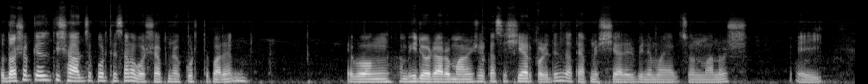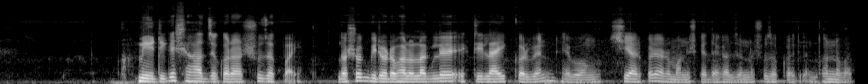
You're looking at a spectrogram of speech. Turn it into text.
তো দর্শককে যদি সাহায্য করতে চান, অবশ্যই আপনারা করতে পারেন এবং ভিডিওটা আরও মানুষের কাছে শেয়ার করে দিন, যাতে আপনার শেয়ারের বিনিময়ে একজন মানুষ এই মেয়েটিকে সাহায্য করার সুযোগ পায়। দর্শক, ভিডিওটা ভালো লাগলে একটি লাইক করবেন এবং শেয়ার করে আরও মানুষকে দেখার জন্য সুযোগ করে দেবেন ধন্যবাদ।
